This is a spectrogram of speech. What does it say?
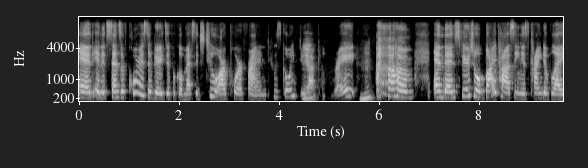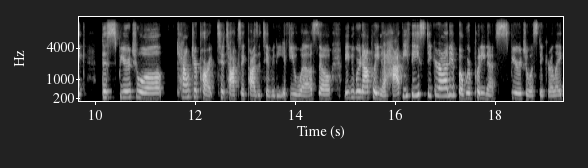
and and it sends, of course, a very difficult message to our poor friend who's going through yeah. that pain, right? Mm-hmm. Um, and then spiritual bypassing is kind of like the spiritual counterpart to toxic positivity, if you will. So maybe we're not putting a happy face sticker on it, but we're putting a spiritual sticker like,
